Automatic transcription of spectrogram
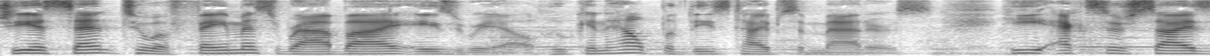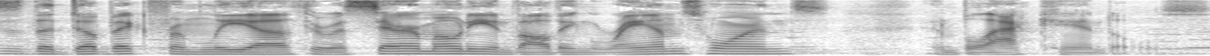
She is sent to a famous rabbi, Azriel, who can help with these types of matters. He exorcises the dybbuk from Leah through a ceremony involving ram's horns and black candles.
